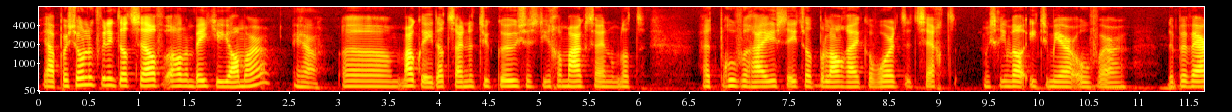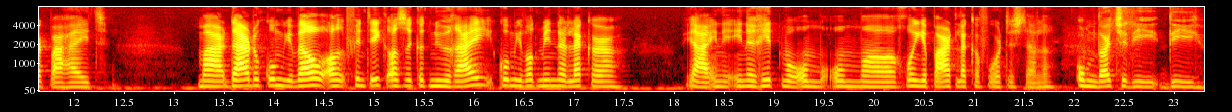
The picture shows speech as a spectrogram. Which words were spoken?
Ja, persoonlijk vind ik dat zelf al een beetje jammer. Ja, Ehm, maar oké, dat zijn natuurlijk keuzes die gemaakt zijn omdat het proevenrijden steeds wat belangrijker wordt. Het zegt misschien wel iets meer over de bewerkbaarheid. Maar daardoor kom je wel, vind ik, als ik het nu rij, kom je wat minder lekker ja, in, in een ritme om, om eh, gewoon je paard lekker voor te stellen. omdat je die, die,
